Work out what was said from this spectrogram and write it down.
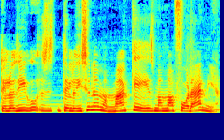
te lo digo, te lo dice una mamá que es mamá foránea.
